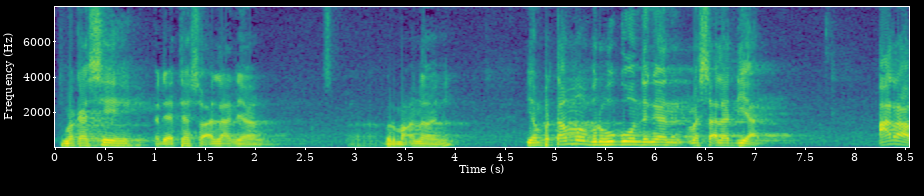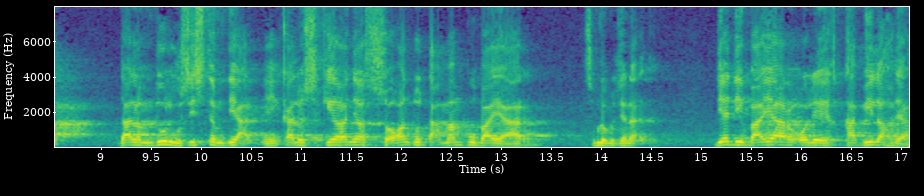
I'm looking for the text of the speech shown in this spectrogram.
Terima kasih ada atas soalan yang uh, bermakna ini. Yang pertama berhubung dengan masalah diat. Arab dalam dulu sistem diat ni kalau sekiranya seorang tu tak mampu bayar sebelum saya nak dia dibayar oleh kabilah dia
